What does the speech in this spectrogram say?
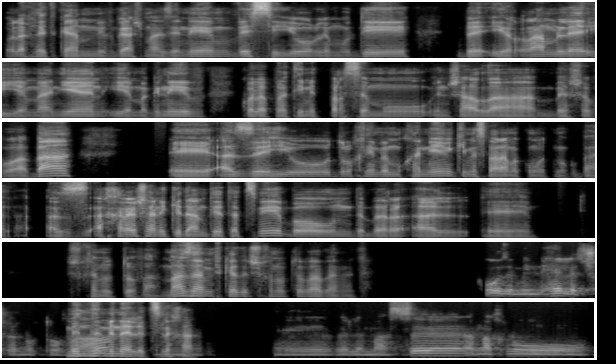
הולך להתקיים מפגש מאזינים וסיור לימודי בעיר רמלה, יהיה מעניין, יהיה מגניב, כל הפרטים יתפרסמו אינשאללה בשבוע הבא. אה, אז יהיו דרוכים ומוכנים כי מספר המקומות מוגבל. אז אחרי שאני קידמתי את עצמי, בואו נדבר על אה, שכנות טובה. מה זה המפקדת שכנות טובה באמת? או זה מנהלת שכנות טובה. מנ, מנהלת, סליחה. אה, ולמעשה אנחנו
